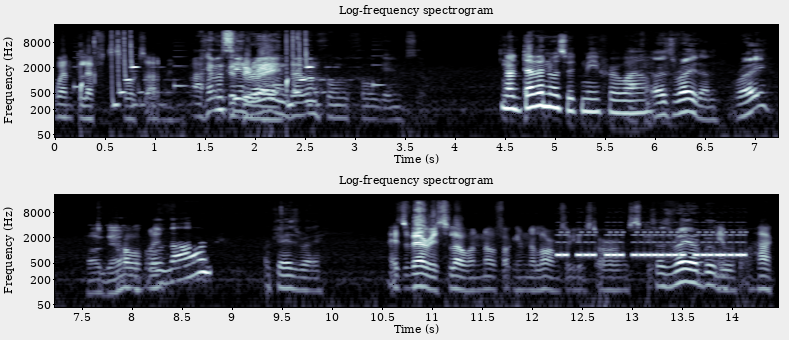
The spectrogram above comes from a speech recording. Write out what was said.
went left towards admin. I haven't seen be Ray and Devon whole whole game, so. No, Devin was with me for a while. Oh, it's Ray then. Ray? Okay. Probably. Bulldog? Okay, it's Ray. It's very slow and no fucking alarms are used or. So it's Ray or Boo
